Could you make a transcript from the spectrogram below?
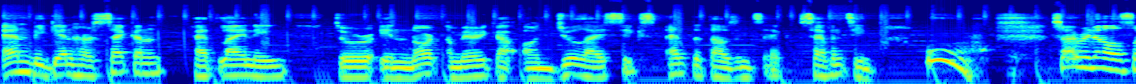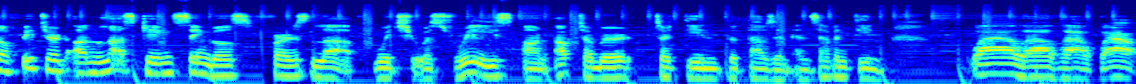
and began her second headlining tour in North America on July 6 and 2017. Ooh. Sabrina also featured on Lost King singles First Love, which was released on October 13, 2017. Wow, wow, wow, wow.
